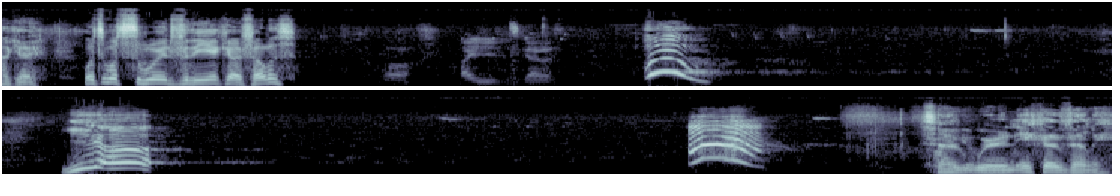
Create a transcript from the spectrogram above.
Okay, what's what's the word for the echo, fellas? Oh, I usually just go with. Woo! Yeah. So we're in Echo Valley.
